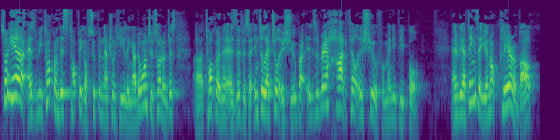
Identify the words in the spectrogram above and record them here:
So here, as we talk on this topic of supernatural healing, I don't want to sort of just uh, talk on it as if it's an intellectual issue, but it's a very heartfelt issue for many people. And if there are things that you're not clear about,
